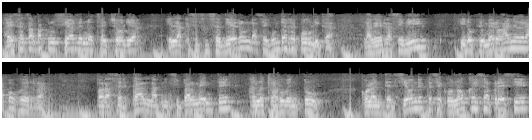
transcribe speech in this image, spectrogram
a esa etapa crucial de nuestra historia en la que se sucedieron la Segunda República, la Guerra Civil y los primeros años de la posguerra, para acercarla principalmente a nuestra juventud, con la intención de que se conozca y se aprecie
